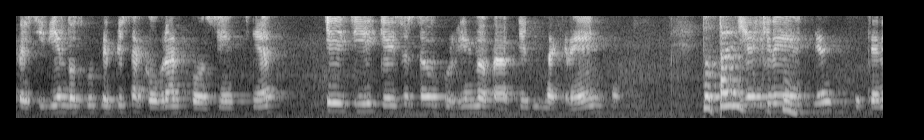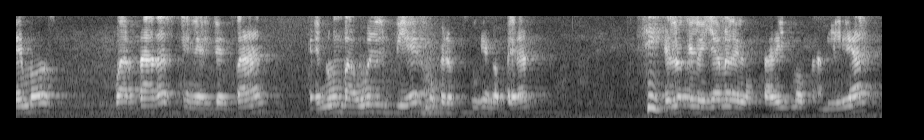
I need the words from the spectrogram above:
percibiendo tú, te empieza a cobrar conciencia, quiere decir que eso está ocurriendo a partir de una creencia. Totalmente. Y hay creencias que tenemos guardadas en el desván, en un baúl viejo, pero que siguen operando. Sí. Es lo que le llaman el altarismo familiar.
